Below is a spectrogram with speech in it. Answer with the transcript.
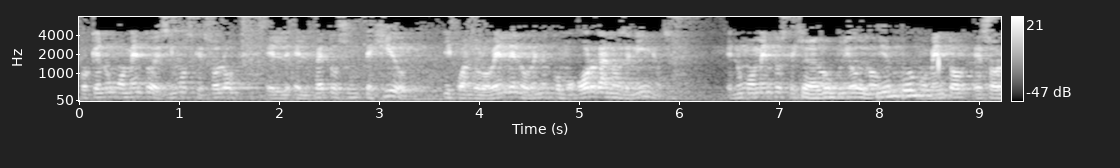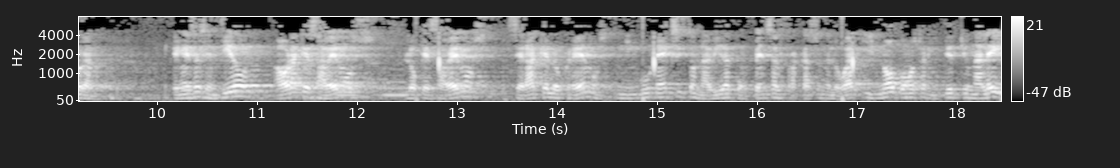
Porque en un momento decimos que solo el, el feto es un tejido y cuando lo venden lo venden como órganos de niños. En un momento es tejido y otro tiempo? momento es órgano. En ese sentido, ahora que sabemos lo que sabemos, será que lo creemos. Ningún éxito en la vida compensa el fracaso en el hogar y no podemos permitir que una ley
